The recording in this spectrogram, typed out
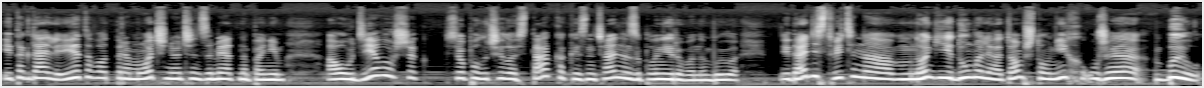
и так далее. И это вот прям очень-очень заметно по ним. А у девушек все получилось так, как изначально запланировано было. И да, действительно, многие думали о том, что у них уже был,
